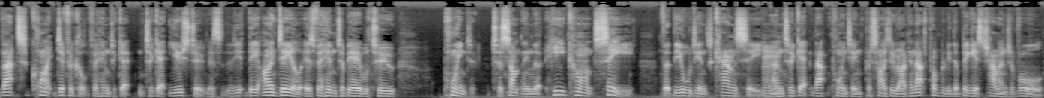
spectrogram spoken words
that's quite difficult for him to get to get used to. Because the, the ideal is for him to be able to point to something that he can't see that the audience can see Mm. and to get that pointing precisely right and that's probably the biggest challenge of all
